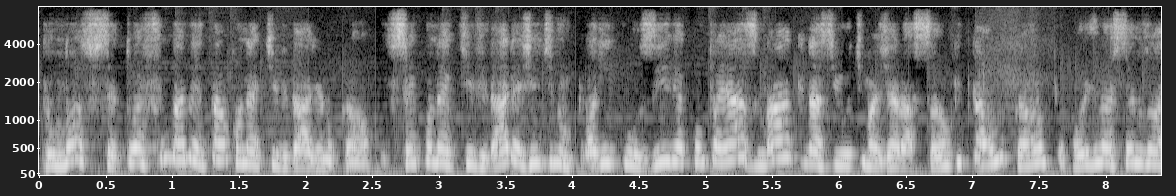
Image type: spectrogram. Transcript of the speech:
Para o nosso setor é fundamental a conectividade conectividade no campo. Sem conectividade, a gente não pode, inclusive, acompanhar as máquinas de última geração que estão no campo. Hoje nós temos uma,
